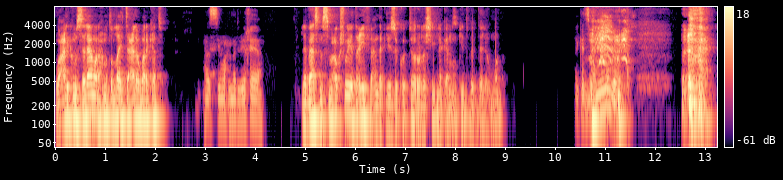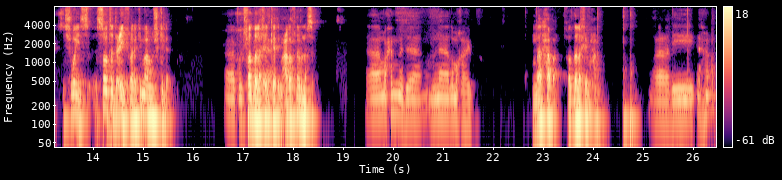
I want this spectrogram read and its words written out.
وعليكم السلام ورحمة الله تعالى وبركاته. السي محمد بخير. لاباس نسمعوك شوية ضعيف عندك les écouteurs ولا شيء إلا كان ممكن تبدلهم ولا كتسمعني ولا لا؟ شوي الصوت ضعيف ولكن ما هو مشكلة. آه، تفضل أخي. الكريم عرفنا بنفسك. آه، محمد آه، من المغرب. مرحبا تفضل أخي محمد. غادي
